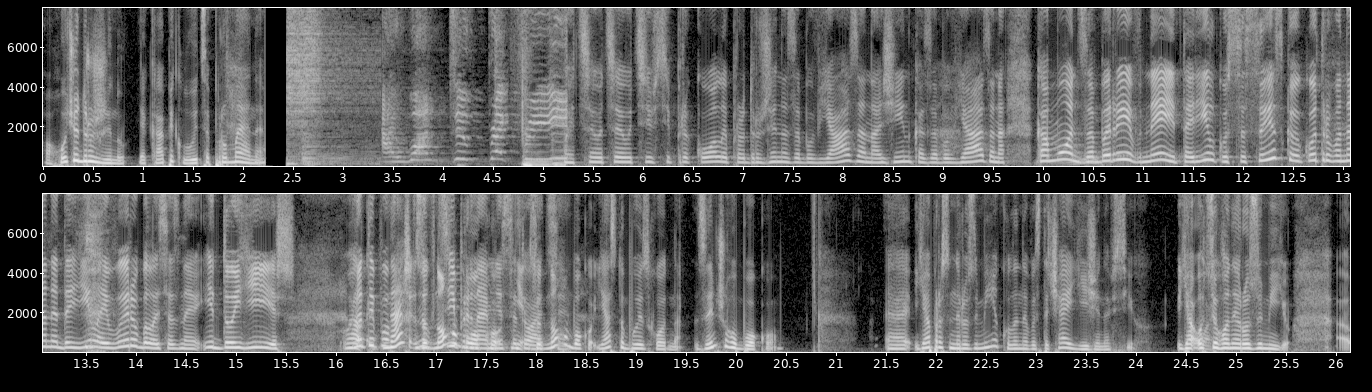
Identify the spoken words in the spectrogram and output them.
а хочу дружину, яка піклується про мене. Це оце оці всі приколи про дружина зобов'язана, жінка зобов'язана. Камон, забери в неї тарілку з сосискою, котру вона не доїла і виробилася з нею, і доїш. Ну, типу, Знаєш, ну, з одного боку, ні, з одного боку, я з тобою згодна. З іншого боку, е, я просто не розумію, коли не вистачає їжі на всіх. Я Ось. оцього не розумію. Е,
